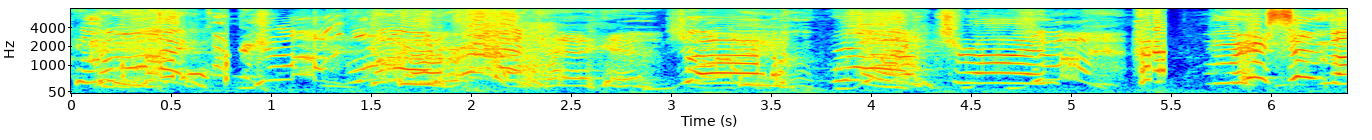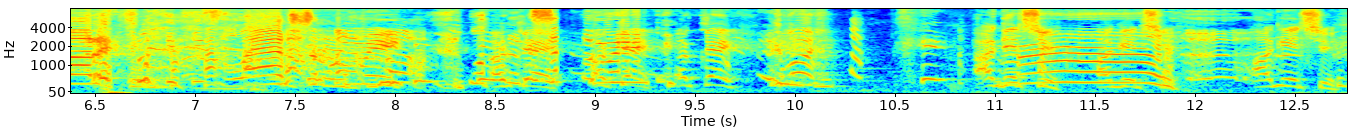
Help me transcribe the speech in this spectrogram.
Come on! Get on. Come on, run! Jump! I'm trying. Help me, somebody, please lasso me. Okay, okay, okay, come on. I'll get you. I'll get you. I'll get you.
